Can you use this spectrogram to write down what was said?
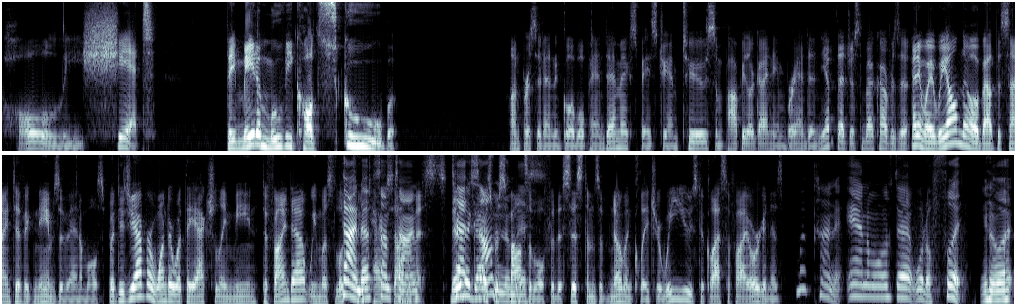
holy shit. They made a movie called Scoob. Unprecedented global pandemic, Space Jam 2, some popular guy named Brandon. Yep, that just about covers it. Anyway, we all know about the scientific names of animals, but did you ever wonder what they actually mean? To find out, we must look Kinda, to sometimes. taxonomists. They're the guys responsible for the systems of nomenclature we use to classify organisms. What kind of animal is that with a foot? You know what?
